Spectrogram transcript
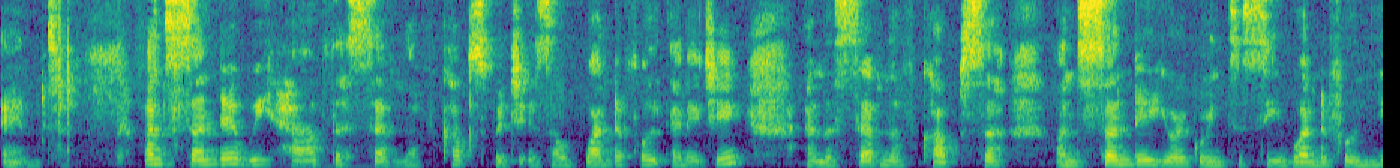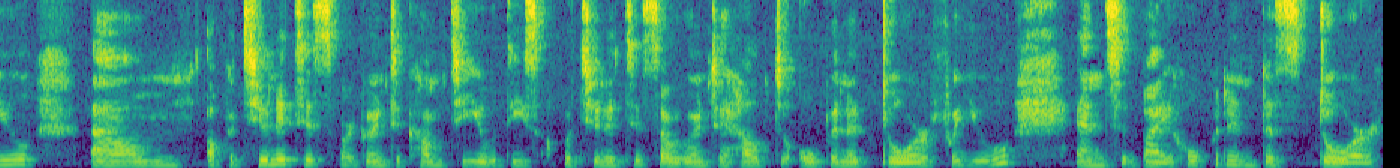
end. On Sunday, we have the Seven of Cups, which is a wonderful energy. And the Seven of Cups, uh, on Sunday, you are going to see wonderful new um, opportunities are going to come to you. These opportunities are going to help to open a door for you. And by opening this door,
